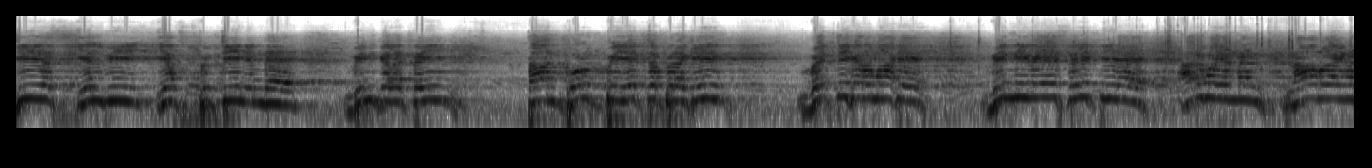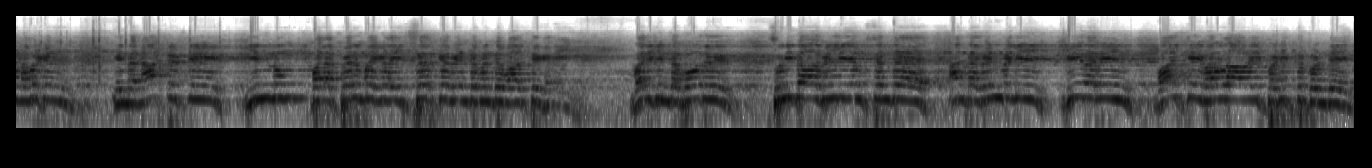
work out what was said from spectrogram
ஜிஎஸ்எல்வி எஃப் பிப்டீன் என்ற விண்கலத்தை தான் பொறுப்பு ஏற்ற பிறகு வெற்றிகரமாக விண்ணிலே செலுத்திய அருமையண்ணன் நாராயணன் அவர்கள் இந்த நாட்டிற்கு இன்னும் பல பெருமைகளை சேர்க்க வேண்டும் என்று வாழ்த்துகிறேன். வருகின்ற போது சுனிதா வில்லியம்ஸ் என்ற அந்த விண்வெளி வீரரின் வாழ்க்கை வரலாறை படித்துக் கொண்டேன்.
